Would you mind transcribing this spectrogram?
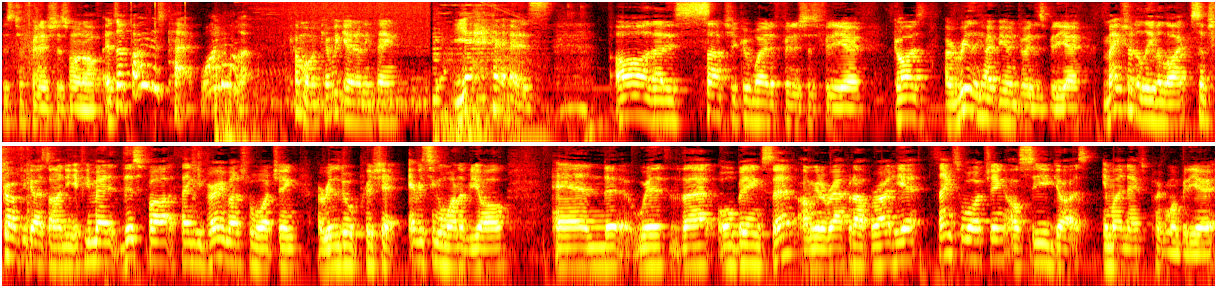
Just to finish this one off. It's a bonus pack, why not? Come on, can we get anything? Yes! Oh, that is such a good way to finish this video. Guys, I really hope you enjoyed this video. Make sure to leave a like, subscribe if you guys aren't If you made it this far, thank you very much for watching. I really do appreciate every single one of y'all. And with that all being said, I'm going to wrap it up right here. Thanks for watching. I'll see you guys in my next Pokemon video,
